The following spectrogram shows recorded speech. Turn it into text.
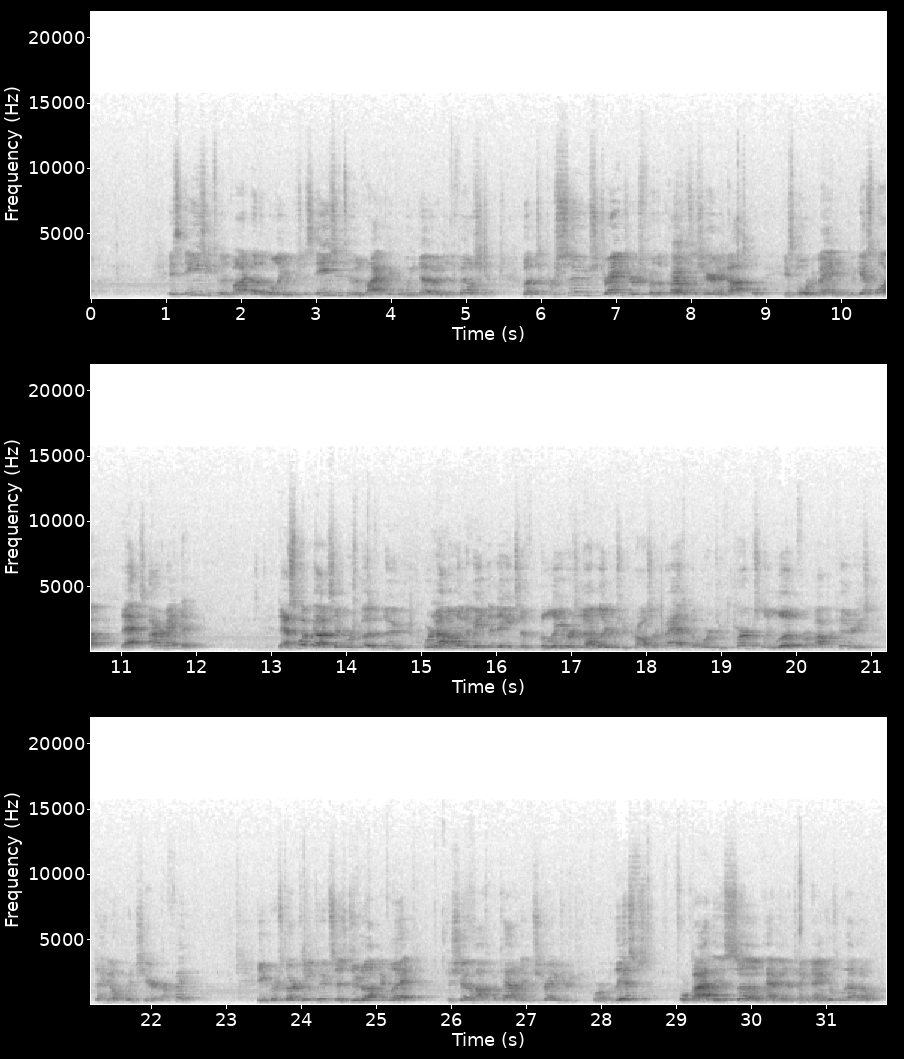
It's easy to invite other believers. It's easy to invite people we know into the fellowship. But to pursue strangers for the purpose of sharing the gospel is more demanding. But guess what? That's our mandate. That's what God said we're supposed to do. We're not only to meet the needs of believers and unbelievers who cross our path, but we're to purposely look for opportunities to help and share our faith. Hebrews 13, 2 says, Do not neglect to show hospitality to strangers, for this, for by this some have entertained angels without knowing.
